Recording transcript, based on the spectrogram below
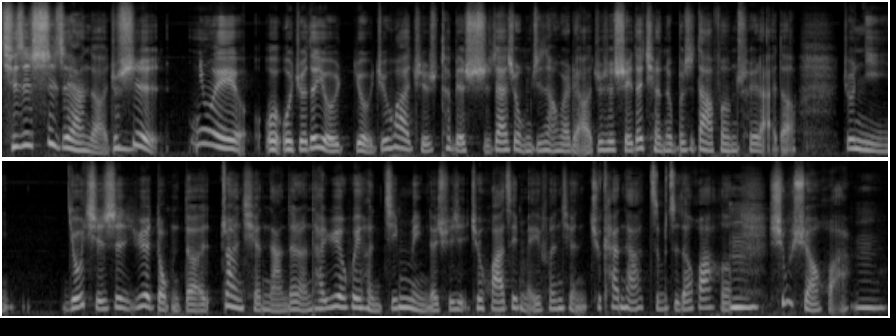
其实是这样的，就是。因为我我觉得有有一句话其实特别实在，是我们经常会聊，就是谁的钱都不是大风吹来的。就你，尤其是越懂得赚钱难的人，他越会很精明的去去花自己每一分钱，去看他值不值得花和需不需要花。嗯，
